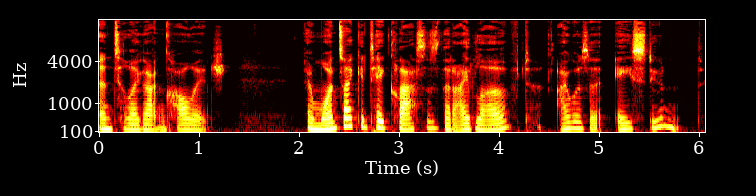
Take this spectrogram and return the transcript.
until I got in college. And once I could take classes that I loved, I was an A student.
